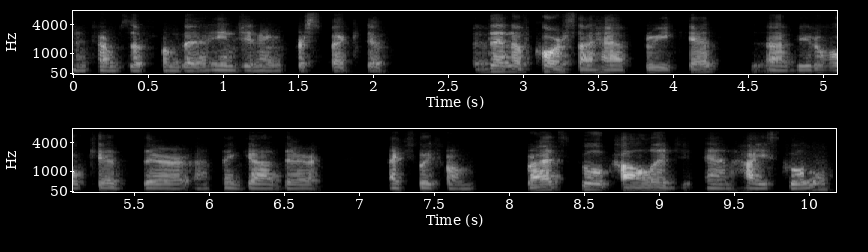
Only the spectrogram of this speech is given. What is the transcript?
in terms of from the engineering perspective. But then, of course, I have three kids, uh, beautiful kids. They're, uh, thank God, they're actually from grad school, college, and high school.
